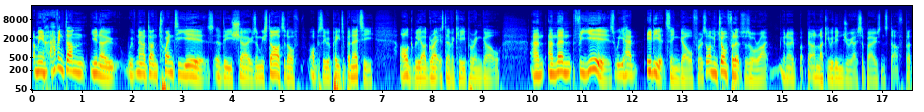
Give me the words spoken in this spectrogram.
I mean, having done, you know, we've now done twenty years of these shows, and we started off obviously with Peter Bonetti, arguably our greatest ever keeper in goal, and and then for years we had idiots in goal for us. I mean, John Phillips was all right, you know, a bit unlucky with injury, I suppose, and stuff, but.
